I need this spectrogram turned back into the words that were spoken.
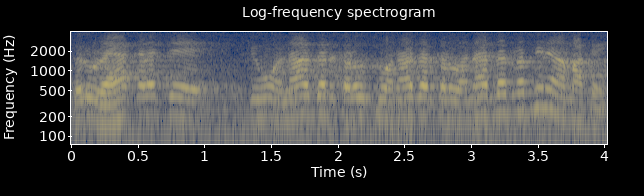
પેલું રહ્યા કરે છે કે હું અનાદર કરું છું અનાદર કરું અનાદર નથી ને આમાં કઈ?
